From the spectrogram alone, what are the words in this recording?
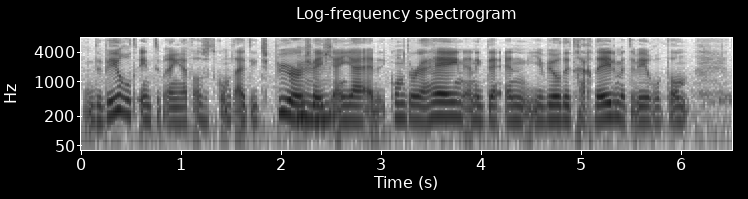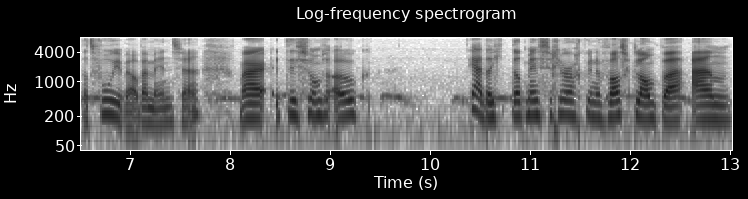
de wereld in te brengen hebt. Als het komt uit iets puurs, Mhm. weet je. En, jij, en het komt door je heen. En, ik de, en je wil dit graag delen met de wereld. Dan dat voel je wel bij mensen. Maar het is soms ook ja, dat, dat mensen zich heel erg kunnen vastklampen aan...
